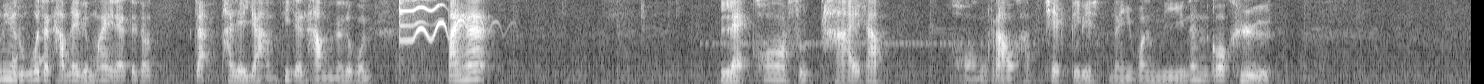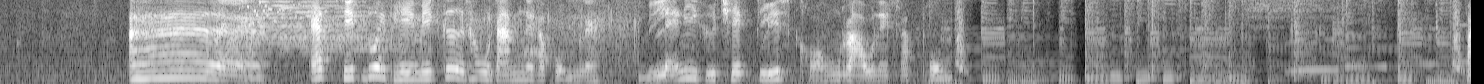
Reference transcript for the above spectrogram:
ไม่รู้ว่าจะทำได้หรือไม่นะ แต่จะจะพยายามที่จะทำนะทุกคน ไปฮะ และข้อสุดท้ายครับ ของเราครับเช็คลิสต์ในวันนี้นั่นก็คืออ่ ซิดด้วยเพย์เมเกอร์เท่านั้นนะครับผมนะและนี่คือเช็คลิสต์ของเรานะครับผมไป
